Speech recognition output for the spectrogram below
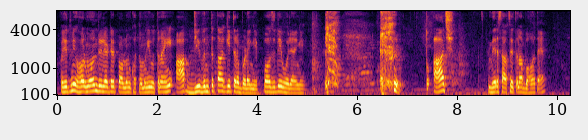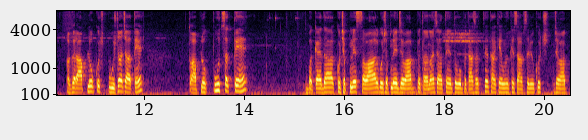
और जितनी हार्मोन रिलेटेड प्रॉब्लम खत्म होगी, उतना ही आप जीवंतता की तरफ़ बढ़ेंगे पॉजिटिव हो जाएँगे। तो आज मेरे हिसाब से इतना बहुत है। अगर आप लोग कुछ पूछना चाहते हैं तो आप लोग पूछ सकते हैं। बाकायदा कुछ अपने सवाल, कुछ अपने जवाब बताना चाहते हैं तो वो बता सकते हैं ताकि हम उनके हिसाब से भी कुछ जवाब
